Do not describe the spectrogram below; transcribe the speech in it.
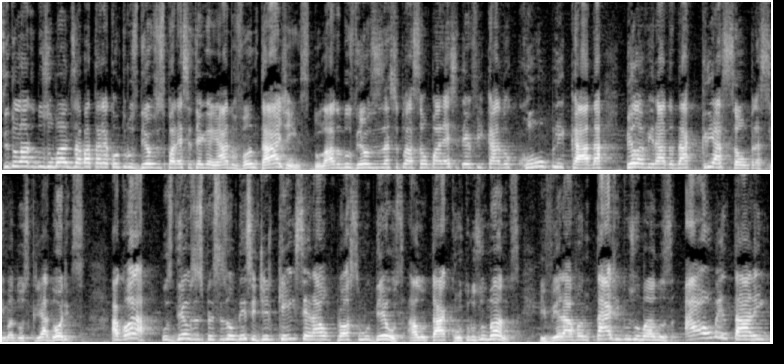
Se do lado dos humanos a batalha contra os deuses parece ter ganhado vantagens, do lado dos deuses a situação parece ter ficado complicada pela virada da criação para cima dos criadores. Agora, os deuses precisam decidir quem será o próximo deus a lutar contra os humanos e ver a vantagem dos humanos aumentarem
